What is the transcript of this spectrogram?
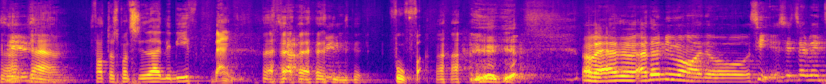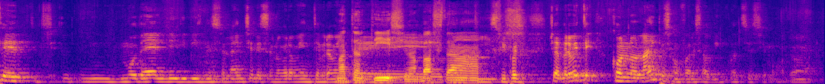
Sì, Eh, eh, fatto sponsorizzare di beef, bang. Esatto, Fuffa. Vabbè, ad, ogni modo, sì, essenzialmente modelli di business online ce ne sono veramente, veramente Ma tantissimi, basta- tantissimi. Cioè, veramente con l'online possiamo fare soldi in qualsiasi modo. eh.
